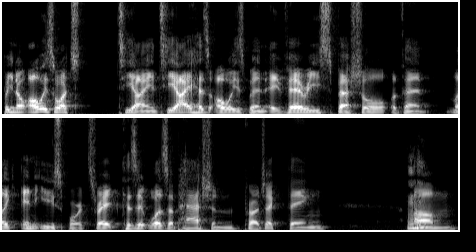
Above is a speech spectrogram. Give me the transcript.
but you know, always watch TI and TI has always been a very special event like in esports, right? Because it was a passion project thing. Mhm. Um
